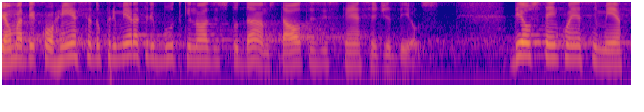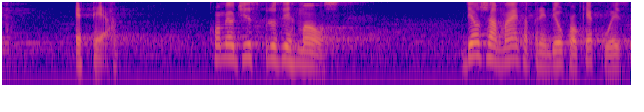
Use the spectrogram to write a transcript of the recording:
que é uma decorrência do primeiro atributo que nós estudamos, da autoexistência de Deus. Deus tem conhecimento eterno. Como eu disse para os irmãos, Deus jamais aprendeu qualquer coisa.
